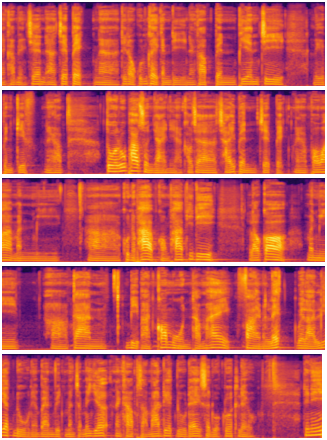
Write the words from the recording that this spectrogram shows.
นะครับ อย่างเช่นอ่า JPEG นะที่เราคุ้นเคยกันดีนะครับ เป็น PNG หรือเป็น GIF นะครับตัวรูปภาพส่วนใหญ่เนี่ยเขาจะใช้เป็น JPEG นะครับเพราะว่ามันมีคุณภาพของภาพที่ดี แล้วก็มันมีการบีบอัดข้อมูลทำให้ไฟล์มันเล็ก เวลาเรียกดูเนี่ยแบนด์วิดต์มันจะไม่เยอะนะครับ สามารถเรียกดูได้สะดวกรวดเร็ว ทีนี้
